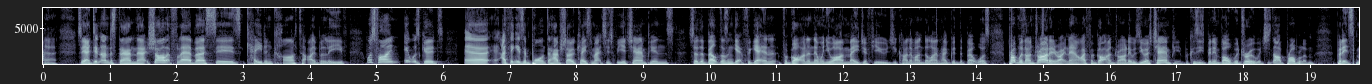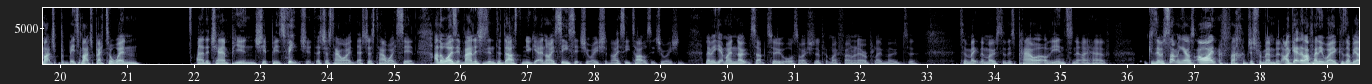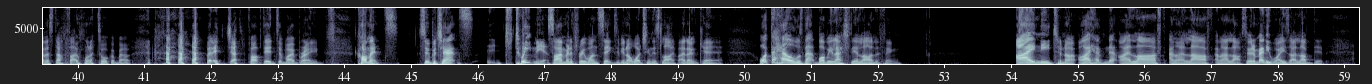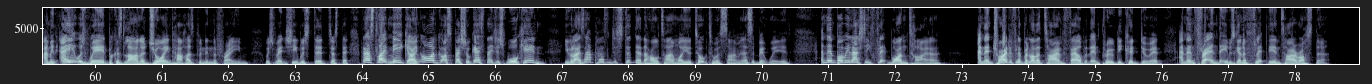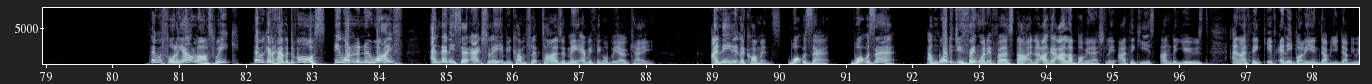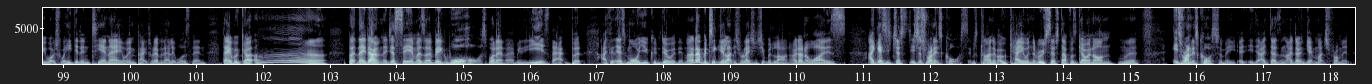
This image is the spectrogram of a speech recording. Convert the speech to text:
Uh, so yeah, I didn't understand that. Charlotte Flair versus Kayden Carter, I believe, was fine. It was good. Uh, I think it's important to have showcase matches for your champions so the belt doesn't get forgetting, forgotten. And then when you are in major feuds, you kind of underline how good the belt was. Problem with Andrade right now, I forgot Andrade was US champion because he's been involved with Drew, which is not a problem, but it's much it's much better when uh, the championship is featured. That's just how I that's just how I see it. Otherwise, it vanishes into dust, and you get an IC situation, IC title situation. Let me get my notes up too. Also, I should have put my phone on airplane mode to to make the most of this power of the internet I have because there was something else. Oh, I, I've just remembered. I'll get them up anyway because there'll be other stuff that I want to talk about. but it just popped into my brain. Comments, super chats, tweet me at Simon316 if you're not watching this live. I don't care. What the hell was that Bobby Lashley and Lana thing? I need to know. I have ne- I laughed and I laughed and I laughed. So in many ways, I loved it. I mean, A, it was weird because Lana joined her husband in the frame, which meant she was stood just there. That's like me going, Oh, I've got a special guest. And they just walk in. Like, Is that person just stood there the whole time while you talk to us, Simon? That's a bit weird. And then Bobby Lashley flipped one tire and then tried to flip another tire and failed, but then proved he could do it and then threatened that he was going to flip the entire roster. They were falling out last week. They were going to have a divorce. He wanted a new wife. And then he said, Actually, if you come flip tires with me, everything will be okay. I need it in the comments. What was that? What was that? And what did you think when it first started? I, I love Bobby Lashley. I think he is underused. And I think if anybody in WWE watched what he did in TNA or Impact, whatever the hell it was then, they would go, oh. But they don't. They just see him as a big warhorse, whatever. I mean, he is that, but I think there's more you can do with him. And I don't particularly like this relationship with Lana. I don't know why. There's, I guess it's just it's just run its course. It was kind of okay when the Rusev stuff was going on. It's run its course for me. It, it, it doesn't. I don't get much from it.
